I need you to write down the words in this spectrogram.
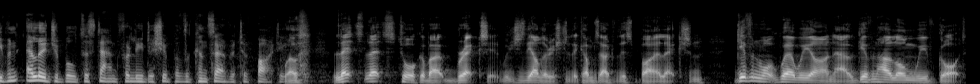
even eligible to stand for leadership of the Conservative Party. Well, let's let's talk about Brexit, which is the other issue that comes out of this by-election. Given what, where we are now, given how long we've got,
